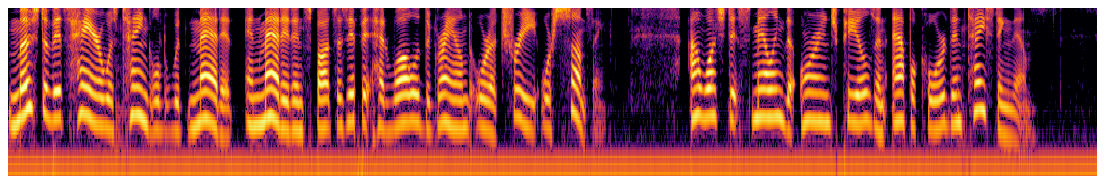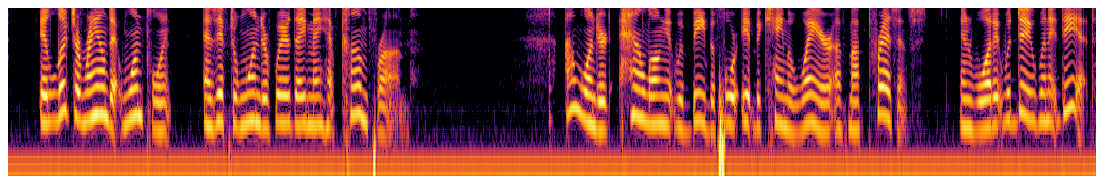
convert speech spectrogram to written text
Most of its hair was tangled with matted and matted in spots as if it had wallowed the ground or a tree or something. I watched it smelling the orange peels and apple core, then tasting them. It looked around at one point as if to wonder where they may have come from. I wondered how long it would be before it became aware of my presence and what it would do when it did.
